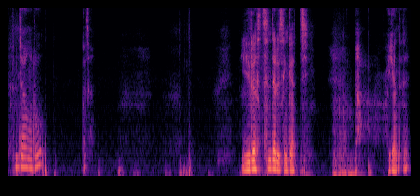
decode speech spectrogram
현장으로 가자. 이래서 침대를 챙겼지. 파, 아, 이게 안 되네.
